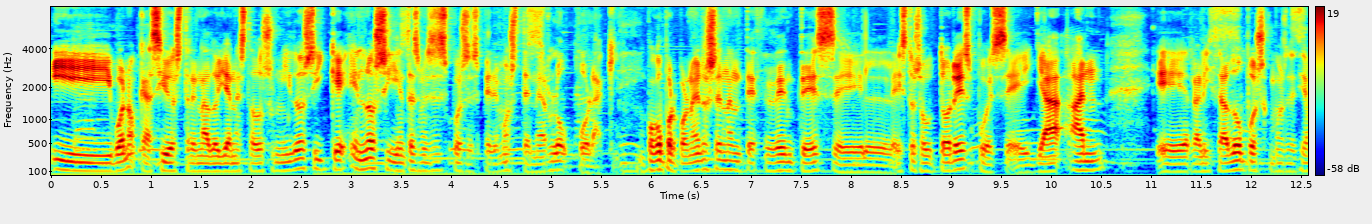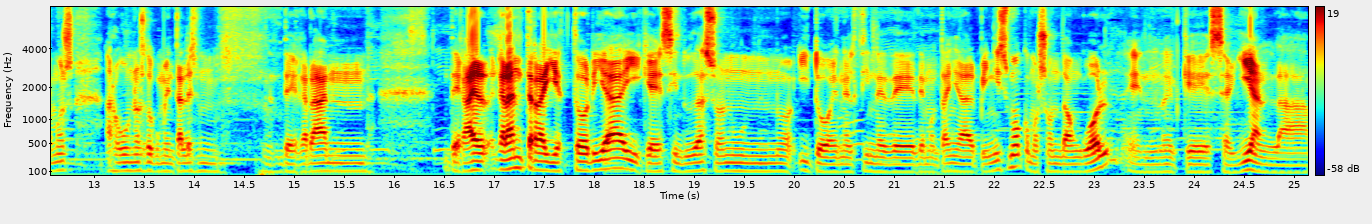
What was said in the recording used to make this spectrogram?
y bueno, que ha sido estrenado ya en Estados Unidos y que en los siguientes meses pues esperemos tenerlo por aquí. Un poco por poneros en antecedentes, estos autores pues eh, ya han eh, realizado pues como os decíamos algunos documentales de gran de gran trayectoria y que sin duda son un hito en el cine de, montaña de alpinismo, como son Downwall, en el que seguían la,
